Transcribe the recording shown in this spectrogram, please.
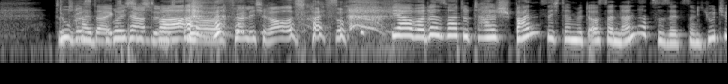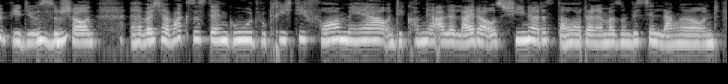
Du bist da Experte, war. ich bin da völlig raus. Also. Ja, aber das war total spannend, sich damit auseinanderzusetzen und YouTube-Videos mhm. zu schauen. Äh, welcher Wachs ist denn gut? Wo kriege ich die Form her? Und die kommen ja alle leider aus China. Das dauert dann immer so ein bisschen lange und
